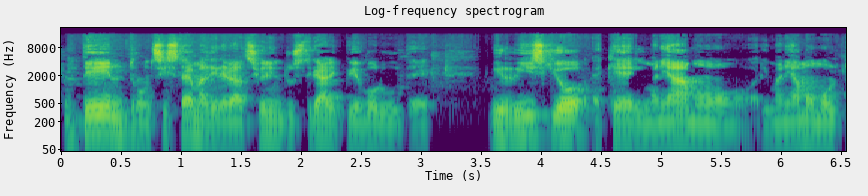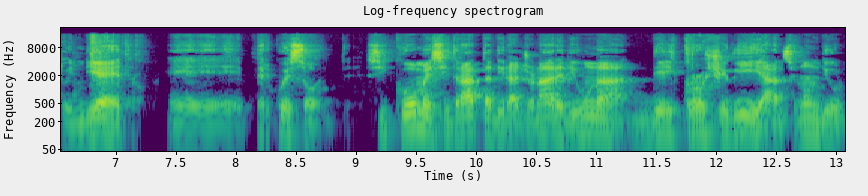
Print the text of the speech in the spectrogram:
dentro un sistema di relazioni industriali più evolute, il rischio è che rimaniamo, rimaniamo molto indietro. E per questo, siccome si tratta di ragionare di una del crocevia, anzi non di un,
